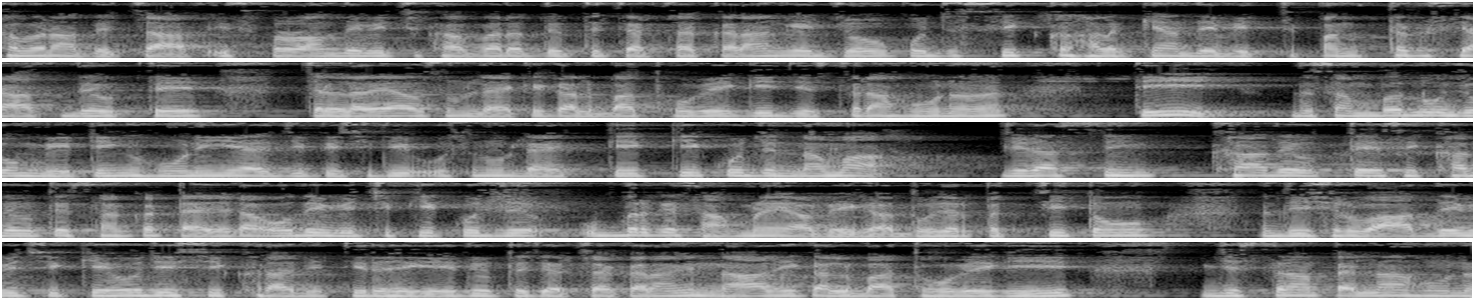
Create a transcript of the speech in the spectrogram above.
ਖਬਰਾਂ ਤੇ ਝਾਤ। ਇਸ ਪ੍ਰੋਗਰਾਮ ਦੇ ਵਿੱਚ ਖਬਰ ਦੇ ਉੱਤੇ ਚਰਚਾ ਕਰਾਂਗੇ, ਜੋ ਕੁਝ ਸਿੱਖ ਹਲਕਿਆਂ ਦੇ ਵਿੱਚ ਪੰਥਕ ਸਿਆਸਤ ਦੇ ਉੱਤੇ ਚੱਲ ਰਿਹਾ, ਉਸ ਨੂੰ ਲੈ ਕੇ ਗੱਲਬਾਤ ਹੋਵੇਗੀ। ਜਿਸ ਤਰ੍ਹਾਂ ਹੁਣ 30 ਦਸੰਬਰ ਨੂੰ ਜੋ ਮੀਟਿੰਗ ਹੋਣੀ ਹੈ ਐਜੀਪੀਸੀ ਦੀ, ਉਸ ਨੂੰ ਲੈ ਕੇ ਕੀ ਕੁਝ ਨਵਾਂ ਜਿਹੜਾ ਸਿੰਘ ਸਿੱਖਾਂ ਦੇ ਉੱਤੇ, ਸਿੱਖਾਂ ਦੇ ਉੱਤੇ ਸੰਕਟ ਹੈ ਜਿਹੜਾ ਉਹਦੇ ਵਿੱਚ ਕੀ ਕੁਝ ਉੱਭਰ ਕੇ ਸਾਹਮਣੇ ਆਵੇਗਾ। 2025 ਤੋਂ ਦੀ ਸ਼ੁਰੂਆਤ ਦੇ ਵਿੱਚ ਕਿਹੋ ਜਿਹੀ ਸਿੱਖ ਰਾਜਨੀਤੀ ਰਹੇਗੀ, ਇਹਦੇ ਉੱਤੇ ਚਰਚਾ ਕਰਾਂਗੇ। ਨਾਲ ਹੀ ਗੱਲਬਾਤ ਹੋਵੇਗੀ, ਜਿਸ ਤਰ੍ਹਾਂ ਪਹਿਲਾਂ ਹੁਣ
